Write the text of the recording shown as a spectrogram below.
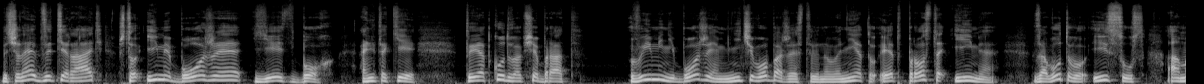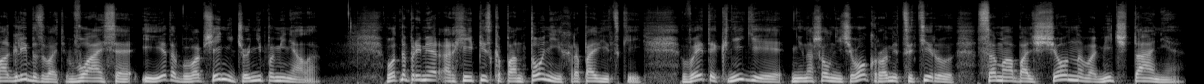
начинает затирать, что имя Божие есть Бог. Они такие, ты откуда вообще, брат? В имени Божьем ничего божественного нету, это просто имя. Зовут его Иисус, а могли бы звать Вася, и это бы вообще ничего не поменяло. Вот, например, архиепископ Антоний Храповицкий в этой книге не нашел ничего, кроме, цитирую, «самообольщенного мечтания»,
